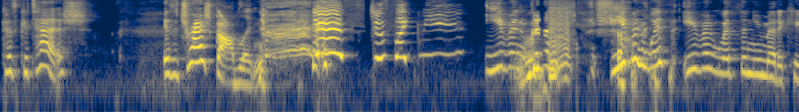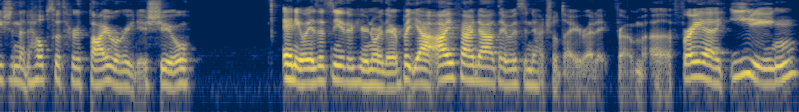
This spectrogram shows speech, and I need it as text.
because Katesh is a trash goblin. yes, just like me. even even with even with the new medication that helps with her thyroid issue. Anyways, it's neither here nor there. But yeah, I found out that it was a natural diuretic from uh, Freya eating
